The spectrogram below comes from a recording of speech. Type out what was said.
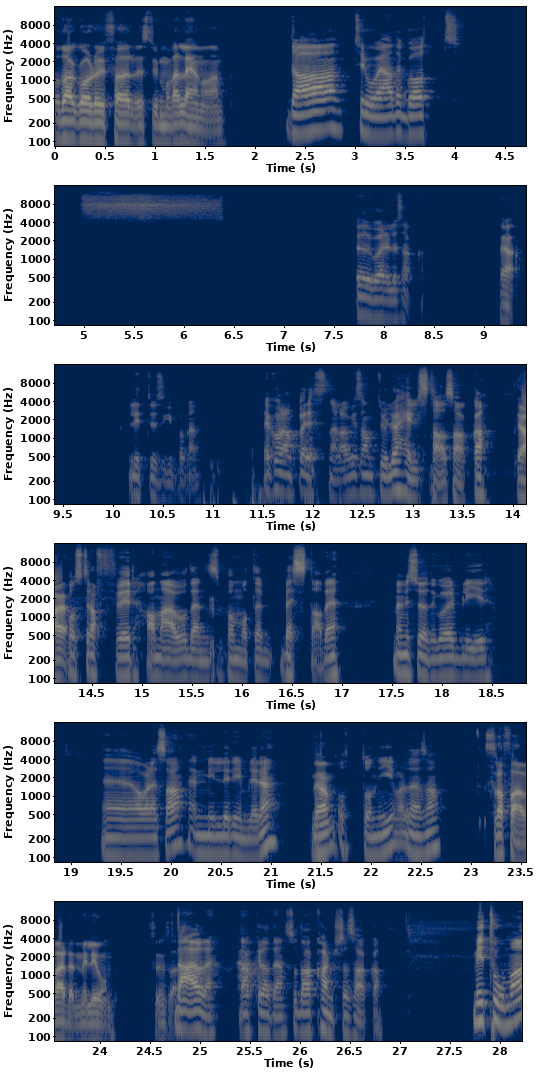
Og da går du for, hvis du må velge en av dem Da tror jeg hadde gått Ødegaard eller Saka. Ja. Litt usikker på hvem. Det kommer an på resten av laget. sant? Du vil jo helst ta Saka Ja, på straffer. Han er jo den som på en måte beste av de. Men hvis Ødegaard blir eh, Hva var det jeg sa? En mill. rimeligere? ja. 8 og 9, var det det jeg sa? Straffa er verdt en million, syns jeg. Det er jo det. Det er akkurat det. Så da kanskje Saka. Mitoma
